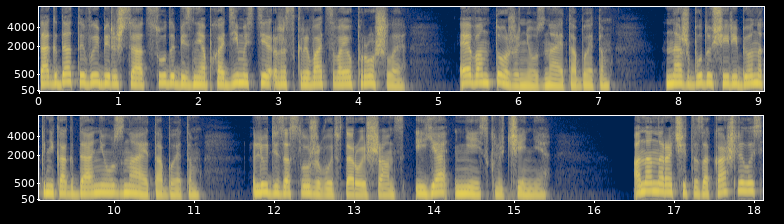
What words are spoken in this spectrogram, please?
Тогда ты выберешься отсюда без необходимости раскрывать свое прошлое. Эван тоже не узнает об этом — Наш будущий ребенок никогда не узнает об этом. Люди заслуживают второй шанс, и я не исключение. Она нарочито закашлялась,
